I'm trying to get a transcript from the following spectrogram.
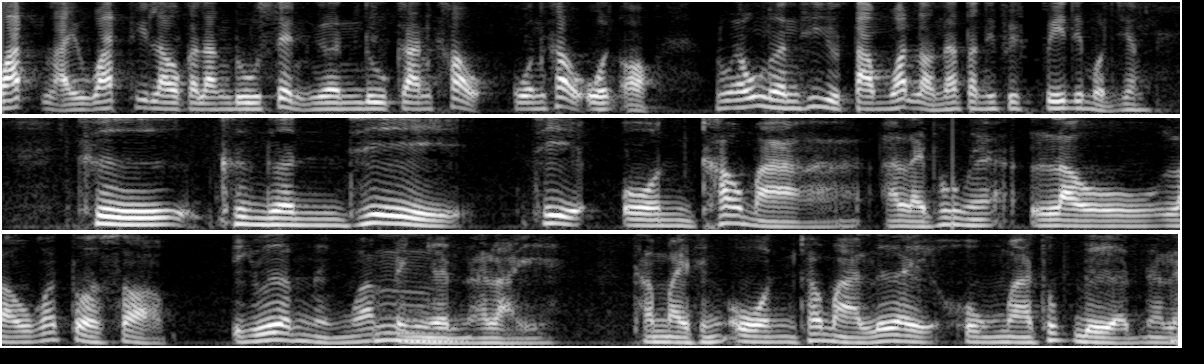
วัดหลายวัดที่เรากำลังดูเส้นเงินดูการเข้าโอนเข้าโอนออกแล้วเงินที่อยู่ตามวัดเหล่านั้นตอนนี้ไปฟรีดได้หมดยัง คือคือเงินที่ที่โอนเข้ามาอะไรพวกเนี้ยเราเราก็ตรวจสอบอีกเรื่องหนึ่งว่าเป็นเงินอะไรทำไมถึงโอนเข้ามาเรื่อยโอนมาทุกเดือนอะไร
